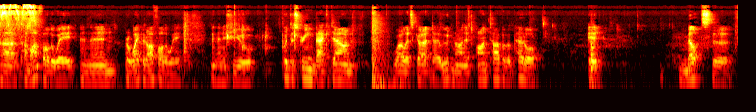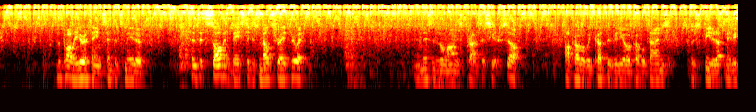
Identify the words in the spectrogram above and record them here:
um, come off all the way and then, or wipe it off all the way. And then if you put the screen back down while it's got dilutant on it on top of a pedal, it melts the the polyurethane since it's made of since it's solvent based it just melts right through it and this is the longest process here. So I'll probably cut the video a couple times or speed it up maybe.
